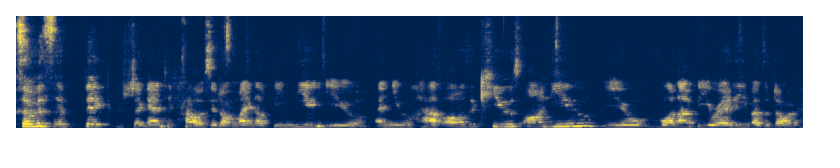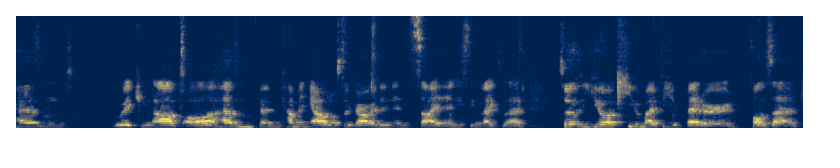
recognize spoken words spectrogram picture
so if it's a big, gigantic house, your dog might not be near you, and you have all the cues on you. You wanna be ready, but the dog hasn't waking up or hasn't been coming out of the garden inside, anything like that. So your cue might be better for that,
